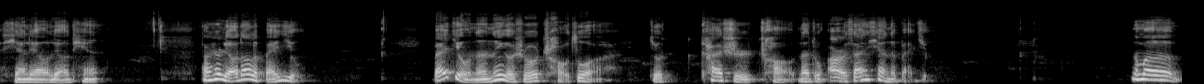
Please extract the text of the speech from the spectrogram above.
闲聊聊天，当时聊到了白酒，白酒呢那个时候炒作啊。就开始炒那种二三线的白酒。那么，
